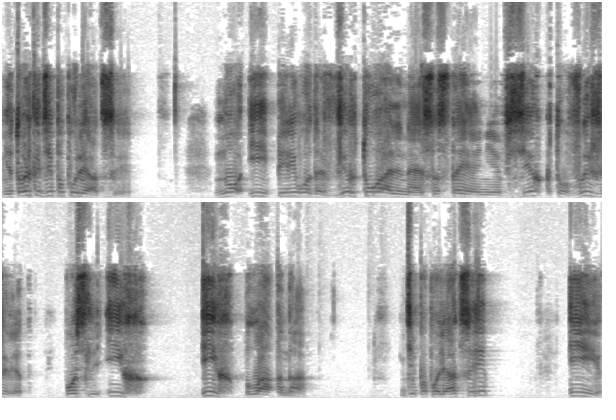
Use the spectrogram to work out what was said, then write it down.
не только депопуляции, но и перевода в виртуальное состояние всех, кто выживет после их, их плана депопуляции и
